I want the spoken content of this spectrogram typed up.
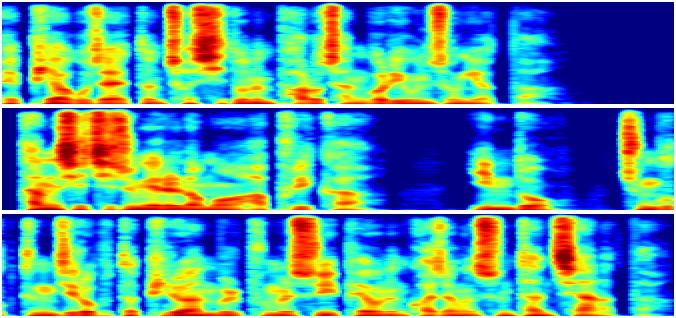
회피하고자 했던 첫 시도는 바로 장거리 운송이었다. 당시 지중해를 넘어 아프리카, 인도, 중국 등지로부터 필요한 물품을 수입해오는 과정은 순탄치 않았다.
